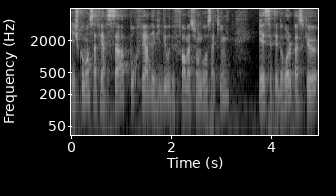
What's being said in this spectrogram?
Et je commence à faire ça pour faire des vidéos de formation au gros hacking. Et c'était drôle parce que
